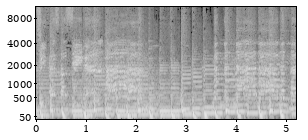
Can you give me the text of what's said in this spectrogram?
zieh fest das Segel an. Na, na, na, na, na, na,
